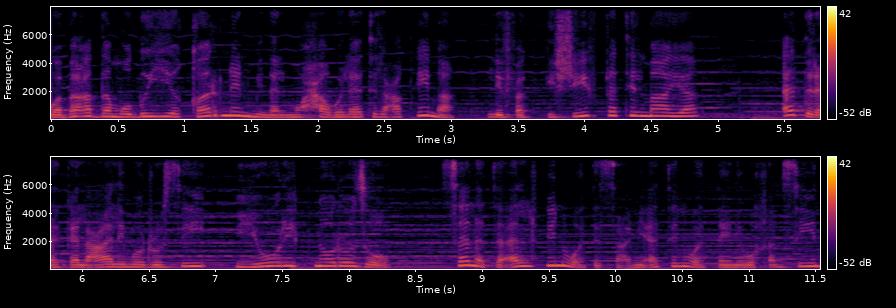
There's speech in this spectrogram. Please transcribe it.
وبعد مضي قرن من المحاولات العقيمة لفك شفرة المايا أدرك العالم الروسي يوري كنوروزوف سنة 1952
